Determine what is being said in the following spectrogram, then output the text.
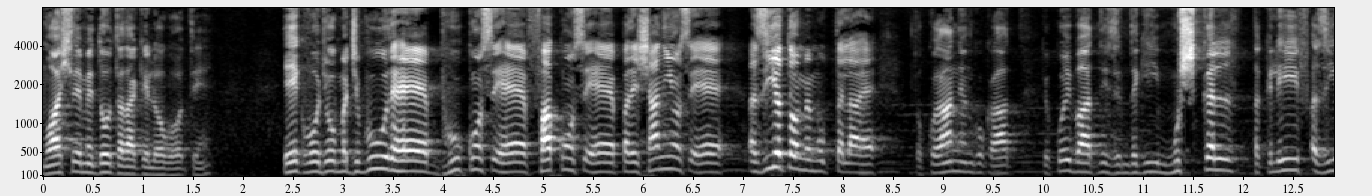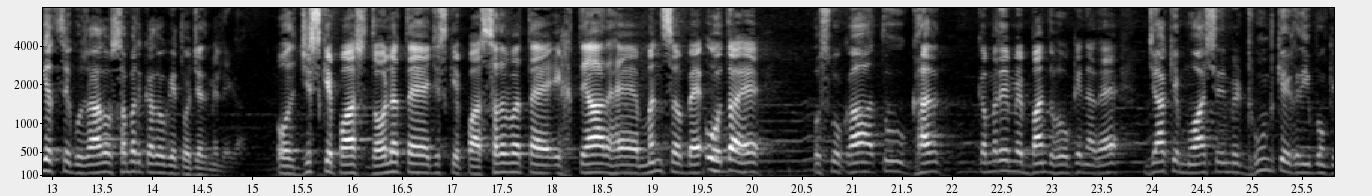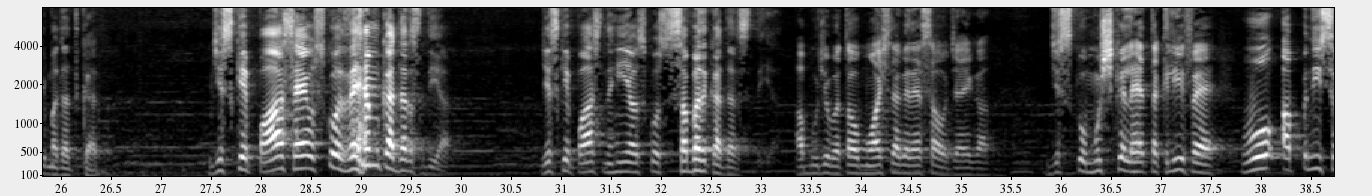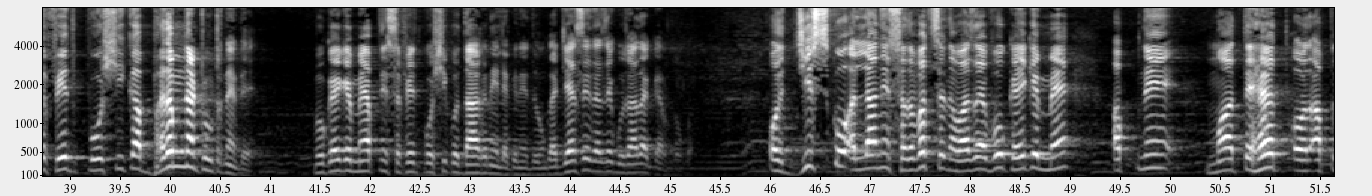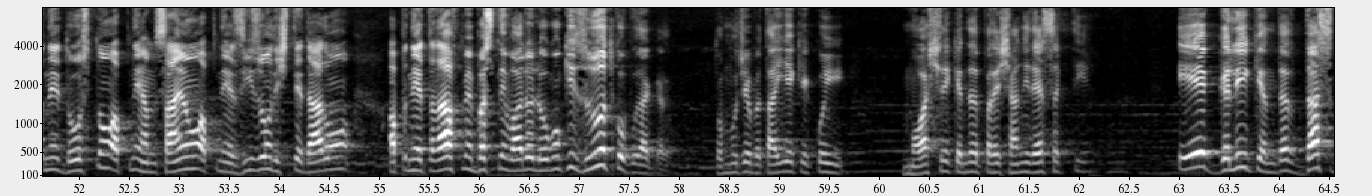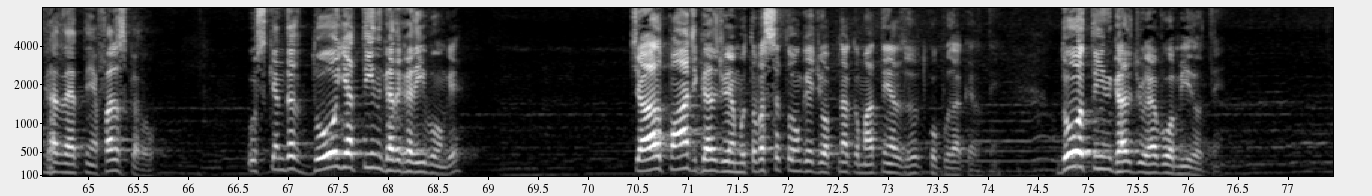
मुआशरे में दो तरह के लोग होते हैं। एक वो जो मजबूर है, भूखों से है, फाकों से है, परेशानियों से है, अजियतों में मुबतला है। तो कुरान ने उनको कहा कि कोई बात नहीं, ज़िंदगी मुश्किल, तकलीफ़, अजियत से गुजारो, सब्र करोगे तो अजर मिलेगा। और जिसके पास दौलत है, जिसके पास सरवत है, इख्तियार है, मनसब है उहदा है, उसको कहा, तू घर कमरे में बंद होके न रह, जाके मुआशरे में ढूंढ के गरीबों की मदद कर। जिसके पास है उसको रहम का दर्श दिया। जिसके पास नहीं है उसको सब्र का दर्श दिया। अब मुझे बताओ मुआशरा अगर ऐसा हो जाएगा, जिसको मुश्किल है, तकलीफ़ है, वो अपनी सफ़ेद पोशी का भरम ना टूटने दे। वो कहे कि मैं अपनी सफ़ेद पोशी को दाग नहीं लगने दूँगा, जैसे तैसे गुजारा कर दूँगा। और जिसको अल्लाह ने सरवत से नवाजा है, वो कहे कि मैं अपने मातहत और अपने दोस्तों, अपने हमसायों, अपने अजीज़ों, रिश्तेदारों अपने अतराफ में बसने वाले लोगों की ज़रूरत को पूरा करो। तो मुझे बताइए कि कोई मुआरे के अंदर परेशानी रह सकती है? एक गली के अंदर दस घर रहते हैं, फ़र्ज़ करो। उसके अंदर दो या तीन घर गरीब होंगे। चार पाँच घर जो है मुतवसत होंगे, जो अपना कमाते हैं ज़रूरत को पूरा करते हैं। दो तीन घर जो है वो अमीर होते हैं।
